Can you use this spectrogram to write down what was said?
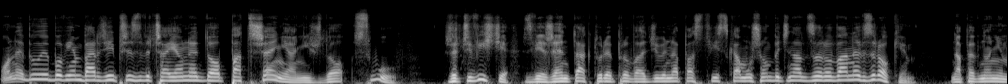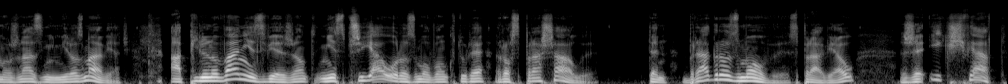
One były bowiem bardziej przyzwyczajone do patrzenia niż do słów. Rzeczywiście zwierzęta, które prowadziły na pastwiska muszą być nadzorowane wzrokiem. Na pewno nie można z nimi rozmawiać. A pilnowanie zwierząt nie sprzyjało rozmowom, które rozpraszały. Ten brak rozmowy sprawiał, że ich świat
